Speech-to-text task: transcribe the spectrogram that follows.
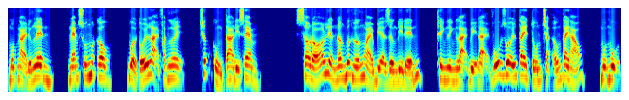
Một ngài đứng lên, ném xuống một câu, buổi tối lại phạt ngươi, trước cùng ta đi xem. Sau đó liền nâng bước hướng ngoài bìa rừng đi đến, thình lình lại bị đại vũ rôi tay túm chặt ống tay áo, mụ mụ,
